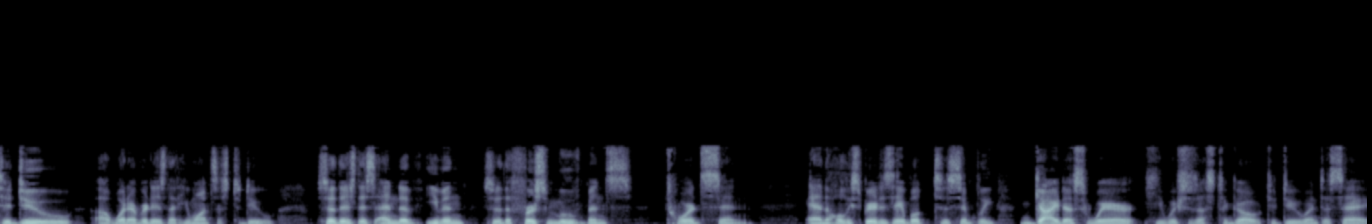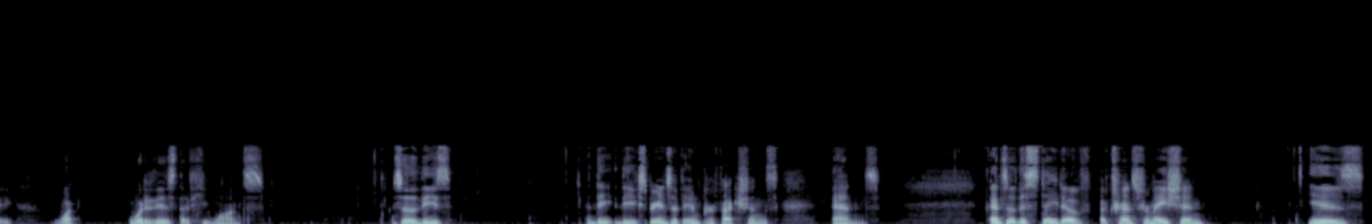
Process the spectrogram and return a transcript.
to do uh, whatever it is that He wants us to do. So there's this end of even sort of the first movements towards sin and the Holy Spirit is able to simply guide us where He wishes us to go, to do and to say what what it is that He wants. So these the the experience of imperfections ends. And so the state of, of transformation is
